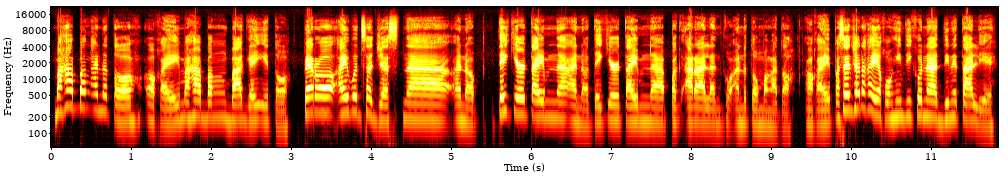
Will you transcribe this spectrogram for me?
mahabang ano to, okay, mahabang bagay ito. Pero I would suggest na, ano, take your time na, ano, take your time na pag-aralan ko ano tong mga to. Okay, pasensya na kayo kung hindi ko na dinetalye.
